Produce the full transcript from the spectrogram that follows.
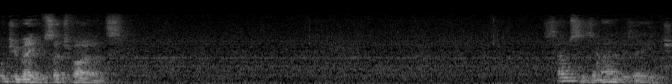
What do you make of such violence? Samson's a man of his age.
